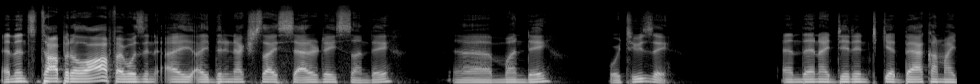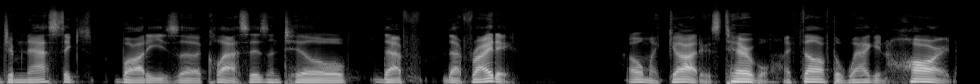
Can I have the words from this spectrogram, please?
And then to top it all off, I wasn't I, I didn't exercise Saturday, Sunday, uh, Monday, or Tuesday. And then I didn't get back on my gymnastics bodies uh, classes until that that Friday. Oh my god, it was terrible. I fell off the wagon hard.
